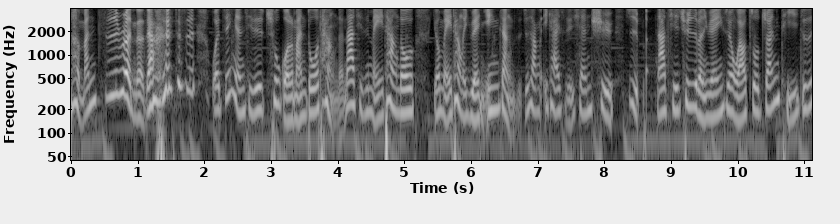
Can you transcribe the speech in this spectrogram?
很蛮滋润的，这样 就是我今年其实出国了蛮多趟的。那其实每一趟都有每一趟的原因，这样子就像一开始先去日本，那其实去日本的原因是因为我要做专题，就是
